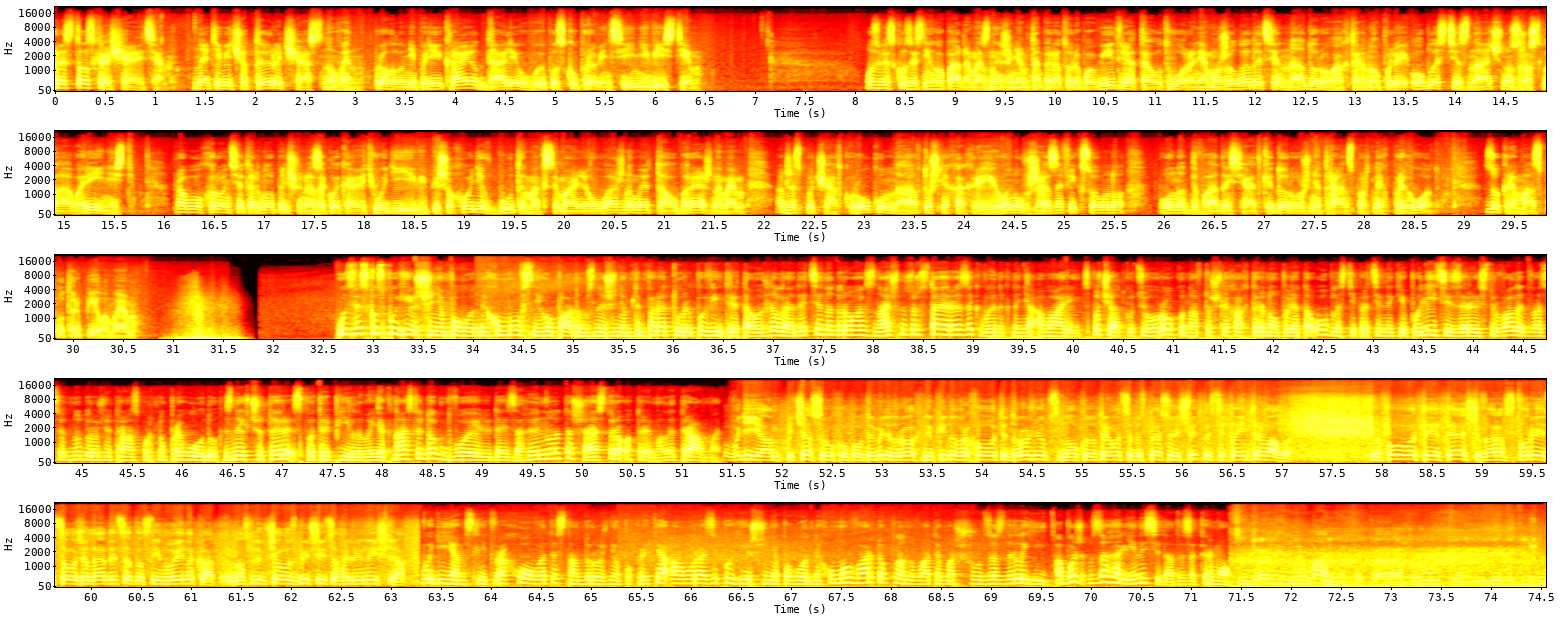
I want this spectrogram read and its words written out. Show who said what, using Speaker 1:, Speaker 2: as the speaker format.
Speaker 1: Христос хрещається на ТІВІ 4 час новин. Про головні події краю далі у випуску провінційні вісті. У зв'язку зі снігопадами, зниженням температури повітря та утворенням ожеледиці на дорогах Тернополя й області значно зросла аварійність. Правоохоронці Тернопільщини закликають водіїв і пішоходів бути максимально уважними та обережними, адже з початку року на автошляхах регіону вже зафіксовано понад два десятки дорожньо-транспортних пригод, зокрема з потерпілими.
Speaker 2: У зв'язку з погіршенням погодних умов, снігопадом, зниженням температури повітря та ожеледиці на дорогах значно зростає ризик виникнення аварій. З початку цього року на автошляхах Тернополя та області працівники поліції зареєстрували 21 дорожньо-транспортну пригоду. З них 4 з потерпілими. Як наслідок, двоє людей загинули та шестеро отримали травми.
Speaker 3: Водіям під час руху по автомобільних дорогах необхідно враховувати дорожню обстановку, дотримуватися безпечної швидкості та інтервалу. Враховувати те, що зараз створюється ожеледиця та сніговий накат, внаслідок чого збільшується гальмівний шлях.
Speaker 2: Водіям слід враховувати стан дорожнього покриття, а у разі погіршення погодних умов варто планувати маршрут заздалегідь або ж взагалі не сідати за кермо.
Speaker 4: Центральний нормально так, а провулки є такі, що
